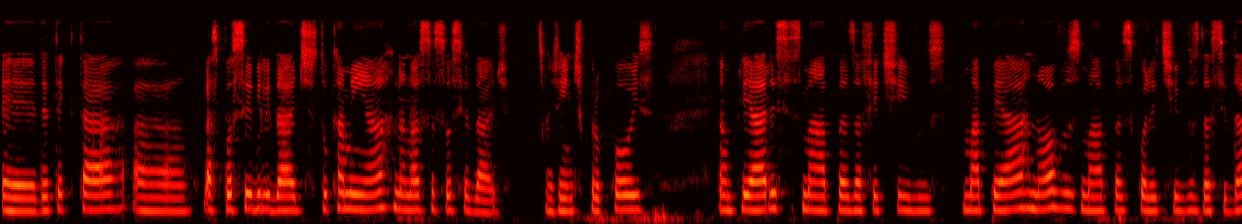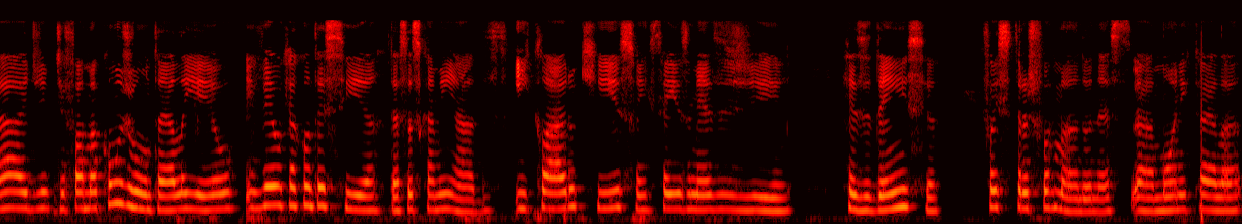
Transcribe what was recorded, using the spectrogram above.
é, detectar a, as possibilidades do caminhar na nossa sociedade. A gente propôs ampliar esses mapas afetivos, mapear novos mapas coletivos da cidade de forma conjunta, ela e eu, e ver o que acontecia dessas caminhadas. E claro que isso, em seis meses de residência, foi se transformando, né? A Mônica, ela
